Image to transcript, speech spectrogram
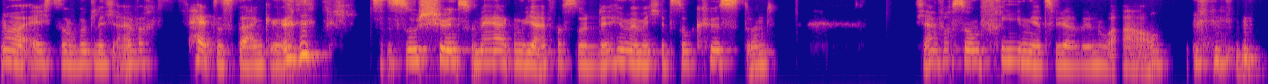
Oh, echt so wirklich einfach fettes Danke. Es ist so schön zu merken, wie einfach so der Himmel mich jetzt so küsst und ich einfach so im Frieden jetzt wieder bin. Wow.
